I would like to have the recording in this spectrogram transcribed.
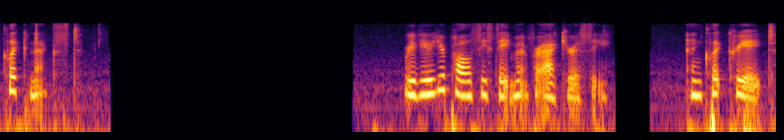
Click Next. Review your policy statement for accuracy, and click Create.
